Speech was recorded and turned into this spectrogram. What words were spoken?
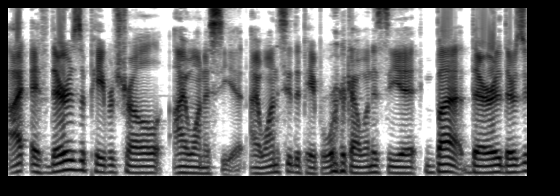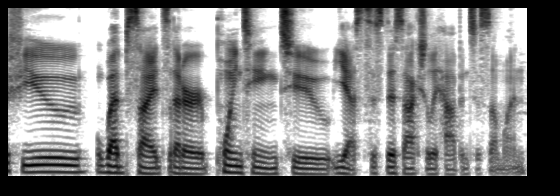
I if there is a paper trail, I want to see it. I want to see the paperwork. I want to see it. But there there's a few websites that are pointing to yes, this this actually happened to someone.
